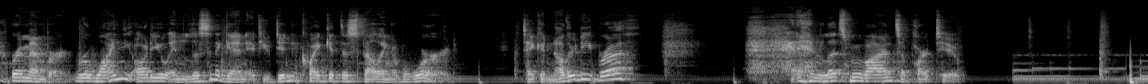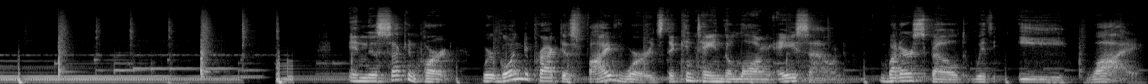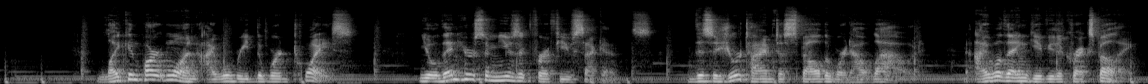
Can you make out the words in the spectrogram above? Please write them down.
Remember, rewind the audio and listen again if you didn't quite get the spelling of a word. Take another deep breath, and let's move on to part two. In this second part, we're going to practice five words that contain the long A sound, but are spelled with EY. Like in part one, I will read the word twice. You'll then hear some music for a few seconds. This is your time to spell the word out loud. I will then give you the correct spelling.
